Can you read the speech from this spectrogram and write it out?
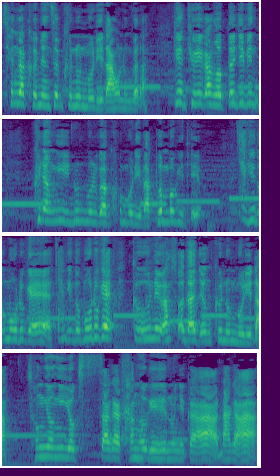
생각하면서 그 눈물이 나오는 거라. 그 교회가 없어지면 그냥 이 눈물과 콧물이 막 번복이 돼요. 자기도 모르게 자기도 모르게 그 은혜가 쏟아진 그 눈물이다. 성령이 역사가 강하게 해놓으니까 나가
